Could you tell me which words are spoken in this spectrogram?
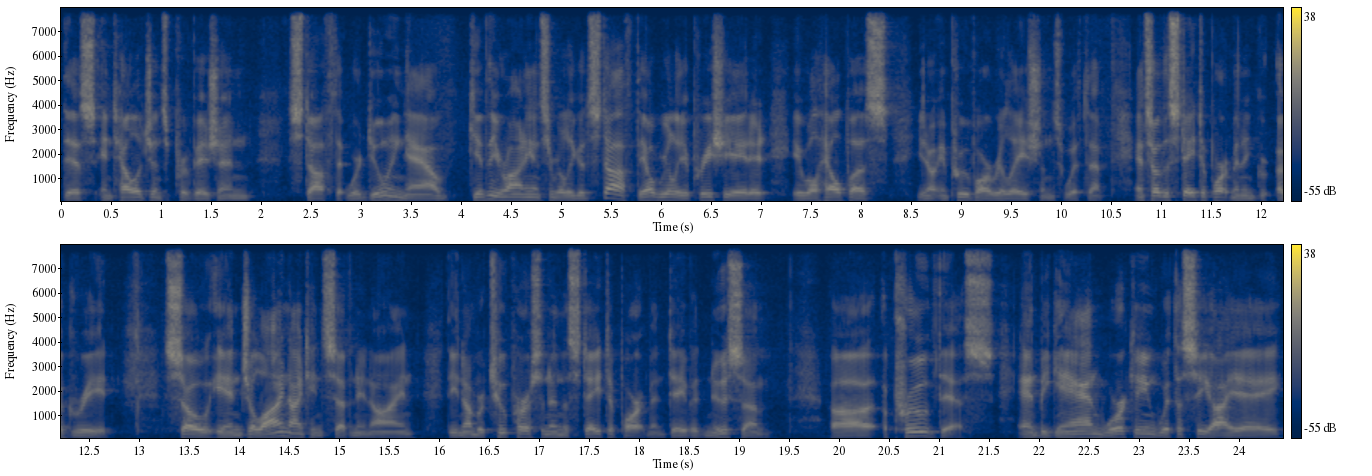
this intelligence provision stuff that we're doing now, give the Iranians some really good stuff. They'll really appreciate it. It will help us, you know, improve our relations with them. And so the State Department ag- agreed. So in July 1979, the number two person in the State Department, David Newsom, uh, approved this and began working with the CIA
